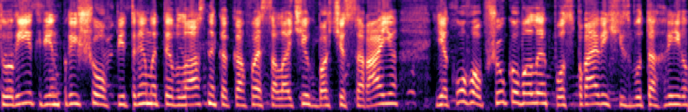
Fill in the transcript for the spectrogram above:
Торік він прийшов підтримати власника кафе Салачик в Бахчисараї, якого обшукували по справі Хізб ут-Тахрір.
